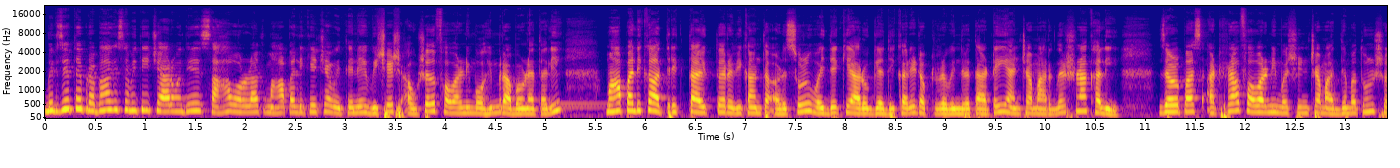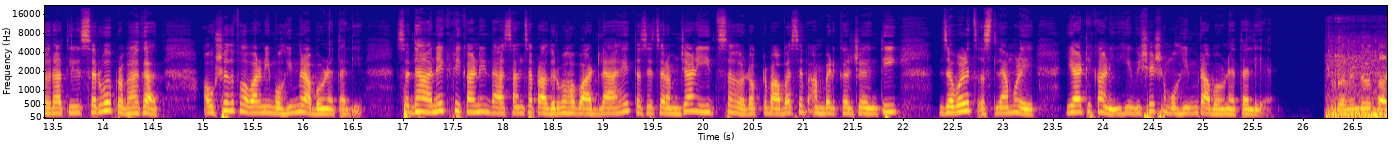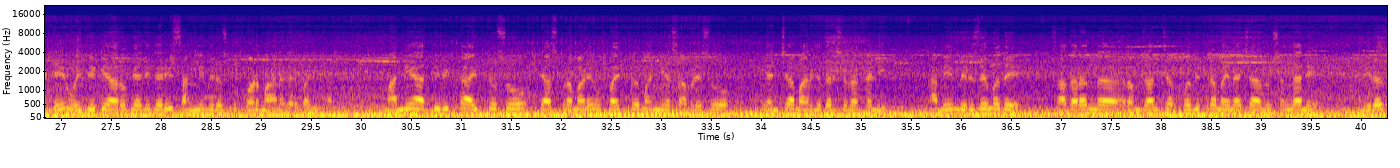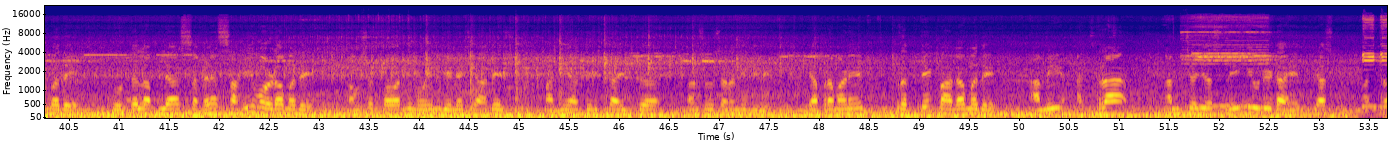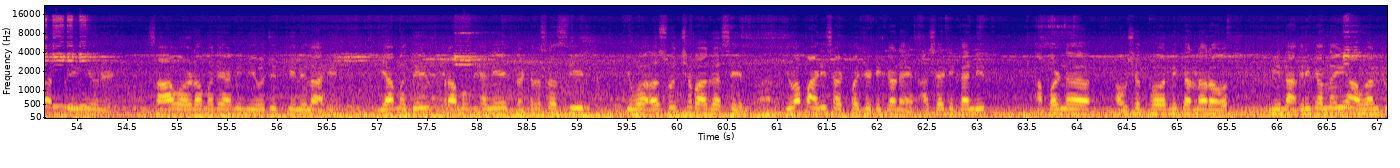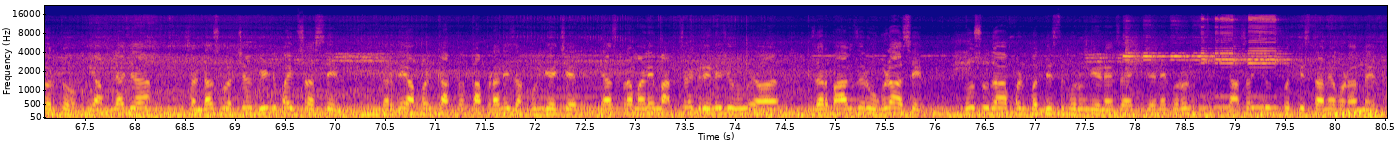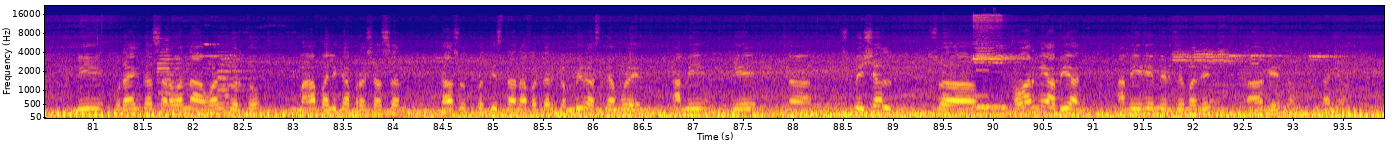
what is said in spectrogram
मिरजे ते प्रभाग समिती चारमध्ये सहा वॉर्डात महापालिकेच्या वतीने विशेष औषध फवारणी मोहीम राबवण्यात आली. महापालिका अतिरिक्त आयुक्त रविकांत अडसूळ वैद्यकीय आरोग्य अधिकारी डॉक्टर रवींद्र ताटे यांच्या मार्गदर्शनाखाली जवळपास अठरा फवारणी मशीनच्या माध्यमातून शहरातील सर्व प्रभागात औषध फवारणी मोहीम राबवण्यात आली. सध्या अनेक ठिकाणी डासांचा प्रादुर्भाव वाढला आहे तसेच रमजान ईदसह डॉक्टर बाबासाहेब आंबेडकर जयंती जवळच असल्यामुळे या ठिकाणी ही विशेष मोहीम राबवण्यात आली आहे. रवींद्र ताटे वैद्यकीय आरोग्य अधिकारी सांगली मिरज कुपवाड महानगरपालिका. माननीय अतिरिक्त आयुक्त सो त्याचप्रमाणे उपायुक्त माननीय साबळेसो यांच्या मार्गदर्शनाखाली आम्ही मिरजेमध्ये साधारण रमजानच्या पवित्र महिन्याच्या अनुषंगाने मिरजमध्ये टोटल आपल्या सगळ्या साही वॉर्डामध्ये औषध फवारणी मोहीम घेण्याचे आदेश माननीय अतिरिक्त आयुक्त अर्जुन सरांनी दिले. त्याप्रमाणे प्रत्येक भागामध्ये आम्ही अठरा आमच्या ज्या स्प्रेइंग युनिट आहेत त्या अठरा स्प्रेइंग युनिट सहा वॉर्डामध्ये आम्ही नियोजित केलेलं आहे. यामध्ये प्रामुख्याने गटर्स असतील किंवा अस्वच्छ भाग असेल किंवा पाणी साठपाचे ठिकाण आहे अशा ठिकाणी आपण औषध फवारणी करणार आहोत. मी नागरिकांनाही आवाहन करतो की आपल्या ज्या संडासवरच्या विंड पाईप्स असतील तर ते आपण काप कापडाने झाकून घ्यायचे. आहेत त्याचप्रमाणे मागचा ड्रेनेज जर भाग जर उघडा असेल तो सुद्धा आपण बंदिस्त करून घेण्याचा आहे. जेणेकरून डासाची उत्पत्ती स्थाने होणार नाहीत. मी पुन्हा एकदा सर्वांना आवाहन करतो महापालिका प्रशासन डास उत्पत्ती स्थानाबद्दल गंभीर असल्यामुळे आम्ही हे स्पेशल स्व फवारणी अभियान आम्ही हे मिरजेमध्ये घेत. आहोत धन्यवाद.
